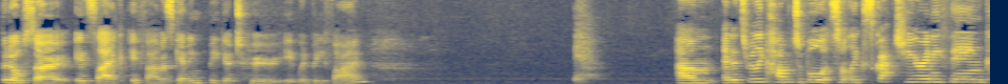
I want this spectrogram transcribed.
But also it's like if I was getting bigger too, it would be fine. Um, and it's really comfortable. It's not like scratchy or anything.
